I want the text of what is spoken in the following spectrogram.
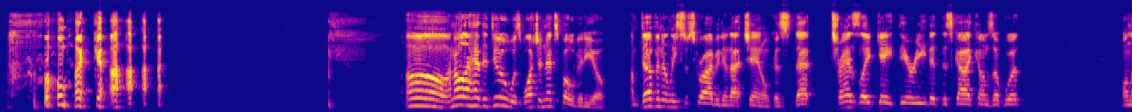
oh my god! Oh, and all I had to do was watch a Nexpo video. I'm definitely subscribing to that channel because that translate gate theory that this guy comes up with on,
